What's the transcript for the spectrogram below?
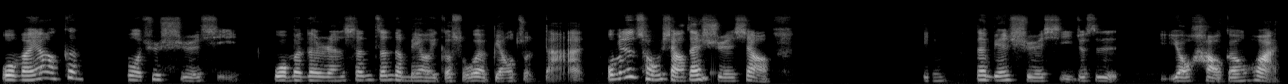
我们要更多去学习，我们的人生真的没有一个所谓的标准答案，我们就从小在学校那边学习，就是有好跟坏，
